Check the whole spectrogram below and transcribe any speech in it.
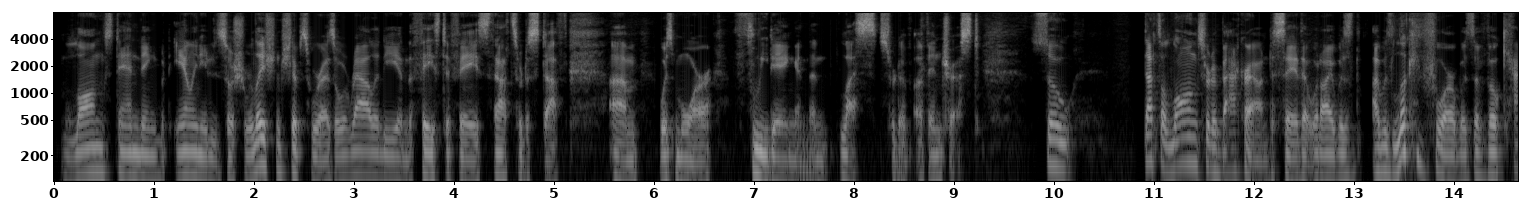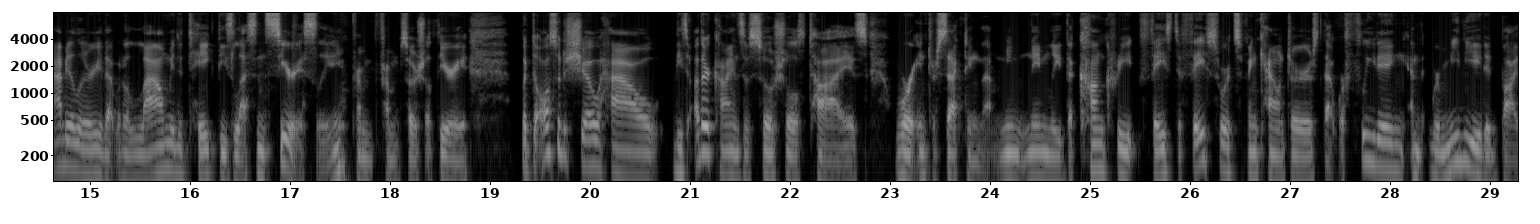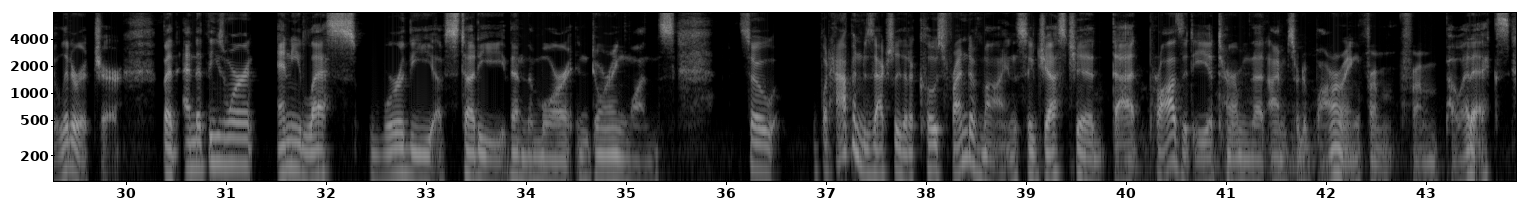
long-standing but alienated social relationships, whereas orality and the face-to-face, that sort of stuff, um, was more fleeting and then less sort of of interest. So that's a long sort of background to say that what I was I was looking for was a vocabulary that would allow me to take these lessons seriously hmm. from from social theory, but to also to show how these other kinds of social ties were intersecting them, namely the concrete face-to-face sorts of encounters that were fleeting and that were mediated by literature, but and that these weren't any less worthy of study than the more enduring ones. So what happened was actually that a close friend of mine suggested that prosody, a term that I'm sort of borrowing from from poetics,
